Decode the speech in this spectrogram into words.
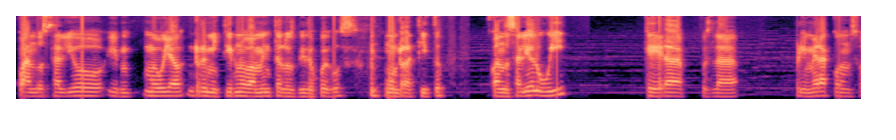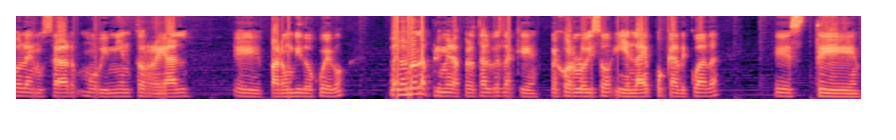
cuando salió, y me voy a remitir nuevamente a los videojuegos un ratito, cuando salió el Wii, que era pues la primera consola en usar movimiento real eh, para un videojuego. Bueno, no la primera, pero tal vez la que mejor lo hizo y en la época adecuada. Este,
